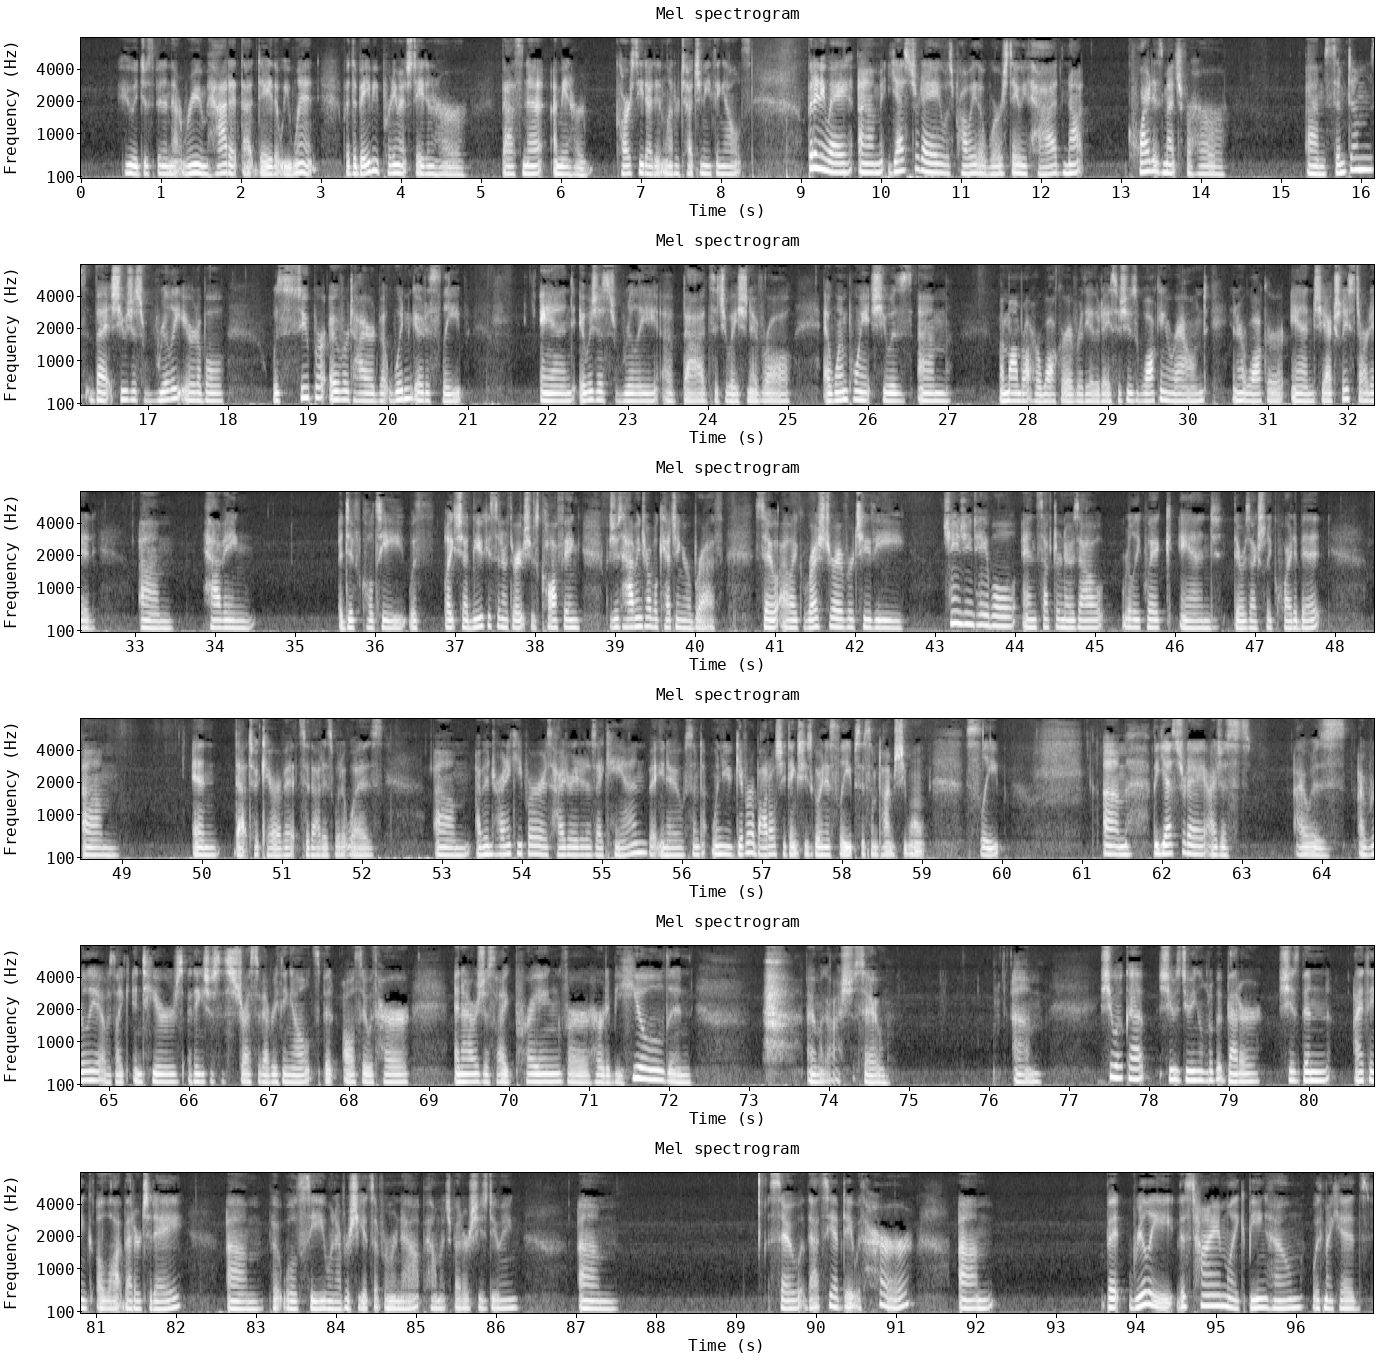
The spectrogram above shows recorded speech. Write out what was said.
who had just been in that room had it that day that we went. But the baby pretty much stayed in her bassinet, I mean, her car seat. I didn't let her touch anything else. But anyway, um, yesterday was probably the worst day we've had. Not quite as much for her um, symptoms, but she was just really irritable, was super overtired, but wouldn't go to sleep. And it was just really a bad situation overall. At one point, she was, um, my mom brought her walker over the other day. So she was walking around in her walker and she actually started um, having a difficulty with like she had mucus in her throat she was coughing but she was having trouble catching her breath so i like rushed her over to the changing table and sucked her nose out really quick, and there was actually quite a bit. Um, and that took care of it. So that is what it was. Um, I've been trying to keep her as hydrated as I can, but you know, sometimes when you give her a bottle, she thinks she's going to sleep, so sometimes she won't sleep. Um, but yesterday, I just, I was, I really, I was like in tears. I think it's just the stress of everything else, but also with her. And I was just like praying for her to be healed and oh my gosh. So um she woke up, she was doing a little bit better. She has been, I think, a lot better today. Um, but we'll see whenever she gets up from her nap how much better she's doing. Um, so that's the update with her. Um, but really, this time, like being home with my kids,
